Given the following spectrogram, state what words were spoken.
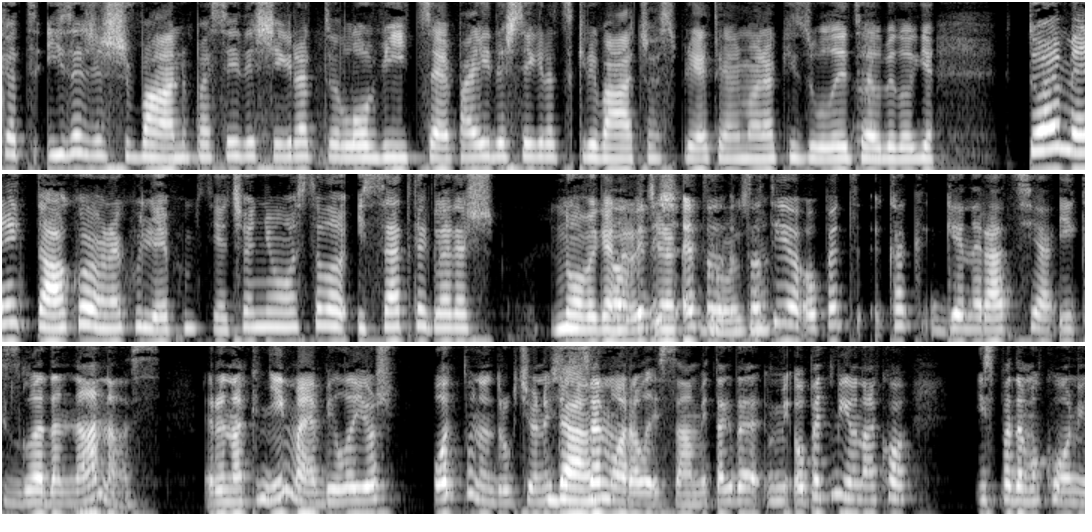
kad izađeš van, pa se ideš igrat lovice, pa ideš se igrat skrivača s prijateljima, onak iz ulice ili bilo gdje. To je meni tako u lijepom sjećanju ostalo i sad kad gledaš nove generacije, vidiš, eto, grozno. to ti je opet kak generacija X gleda na nas. Jer onak njima je bilo još potpuno drugčije. Oni su Da. sve morali sami. Tako da mi, opet mi onako ispadamo ko oni.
